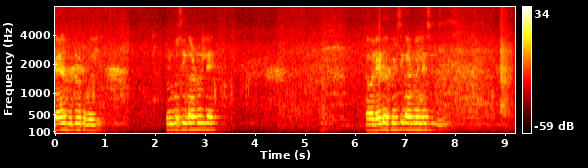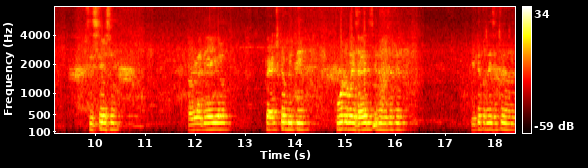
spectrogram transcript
ഞാനും മുന്നോട്ട് പോയി. ഒരു കാണുന്നില്ലേ അപ്പോൾ ലേഡി ഓഫ് മെഡിസിൻ കാണുന്നില്ലേ സിസ്റ്റേഴ്സും അവരുടെ അനുയായികളും പാരിഷ് കമ്മിറ്റിയും പൂർണമായി സഹകരിച്ചതിന് ദിവസത്തിൽ എന്റെ പ്രദേശത്ത് നിന്ന്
